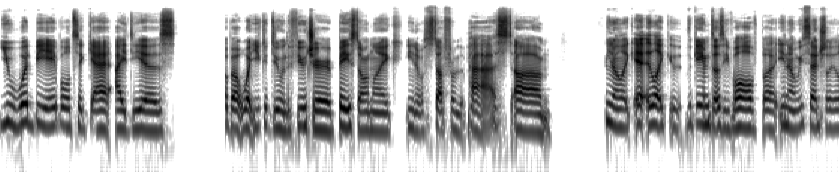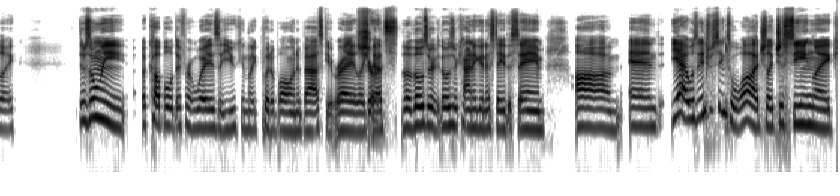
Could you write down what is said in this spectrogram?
you would be able to get ideas about what you could do in the future based on like you know stuff from the past. Um, you know, like it, like the game does evolve, but you know, essentially like there's only a couple different ways that you can like put a ball in a basket, right? Like Sure. that's th- those are those are kind of going to stay the same. Um and yeah, it was interesting to watch like just seeing like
